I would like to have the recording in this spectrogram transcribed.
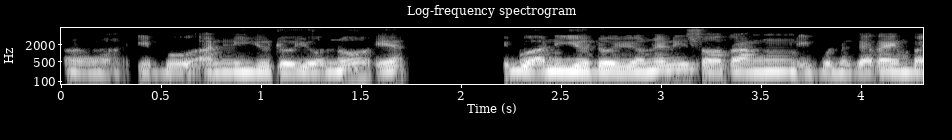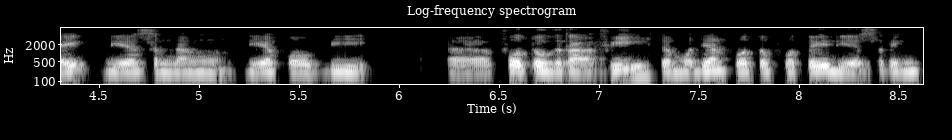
uh, ibu Ani Yudhoyono ya ibu Ani Yudhoyono ini seorang ibu negara yang baik dia senang dia hobi fotografi kemudian foto-fotonya dia sering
